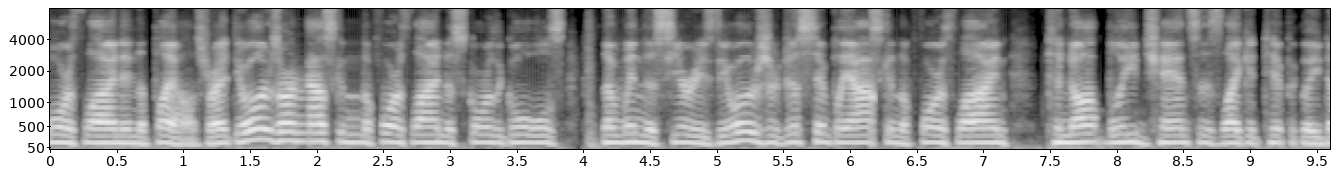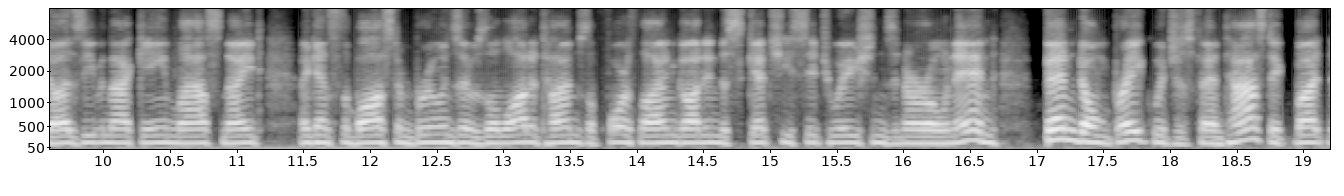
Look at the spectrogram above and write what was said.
fourth line in the playoffs, right? The Oilers aren't asking the fourth line to score the goals that win the series. The Oilers are just simply asking the fourth line to not bleed chances like it typically does. Even that game last night against the Boston Bruins, it was a lot of times the fourth line got into sketchy situations in our own end. Bend don't break, which is fantastic, but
